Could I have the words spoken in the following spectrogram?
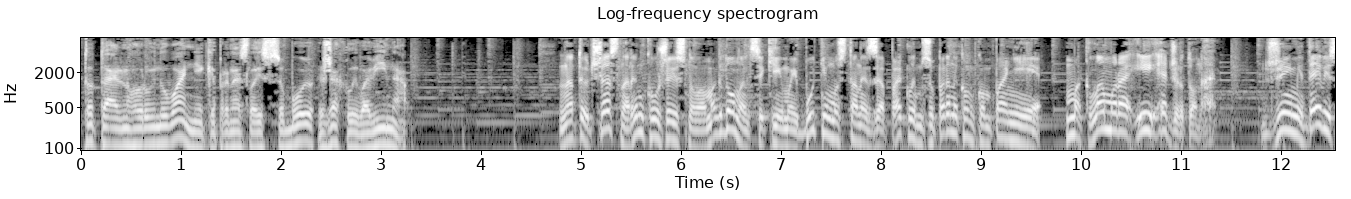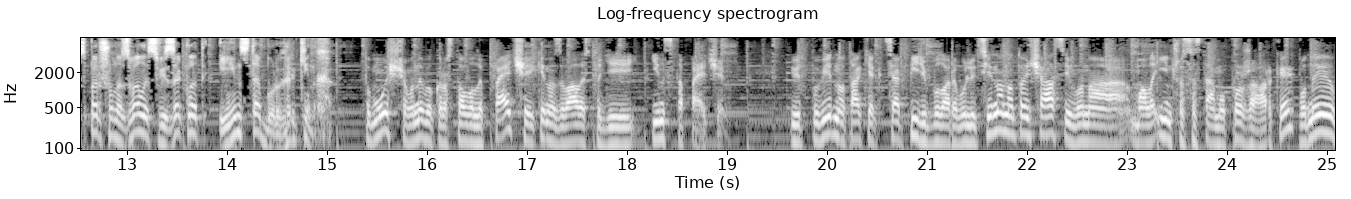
тотального руйнування, яке принесла із собою жахлива війна. На той час на ринку вже існував Макдональдс, який в майбутньому стане запеклим суперником компанії Макламора і Еджертона. Джеймі Девіс спершу назвали свій заклад Інста Бургер Кінг. тому що вони використовували печі, які називались тоді інстапечі. Відповідно, так як ця піч була революційна на той час, і вона мала іншу систему прожарки, вони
